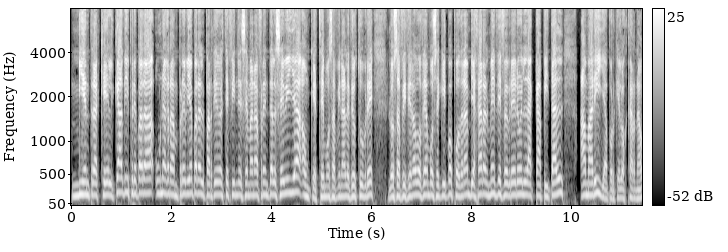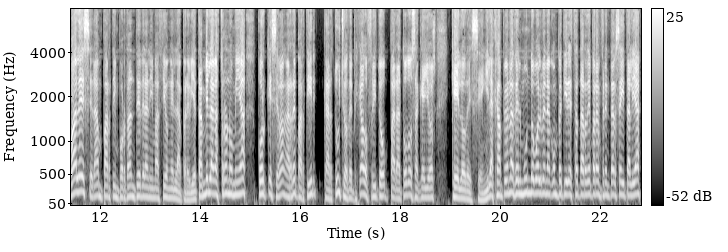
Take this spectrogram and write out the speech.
Mientras que el Cádiz prepara una gran previa para el partido de este fin de semana frente al Sevilla, aunque estemos a finales de octubre, los aficionados de ambos equipos podrán viajar al mes de febrero en la capital amarilla, porque los carnavales serán parte importante de la animación en la previa. También la gastronomía, porque se van a repartir cartuchos de pescado frito para todos aquellos que lo deseen. Y las campeonas del mundo vuelven a competir esta tarde para enfrentarse a Italia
